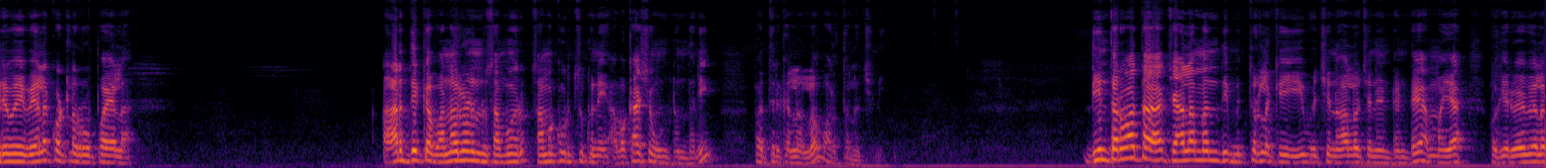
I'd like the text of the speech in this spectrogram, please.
ఇరవై వేల కోట్ల రూపాయల ఆర్థిక వనరులను సమ సమకూర్చుకునే అవకాశం ఉంటుందని పత్రికలలో వార్తలు వచ్చినాయి. దీని తర్వాత చాలామంది మిత్రులకి వచ్చిన ఆలోచన ఏంటంటే అమ్మయ్య ఒక ఇరవై వేల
